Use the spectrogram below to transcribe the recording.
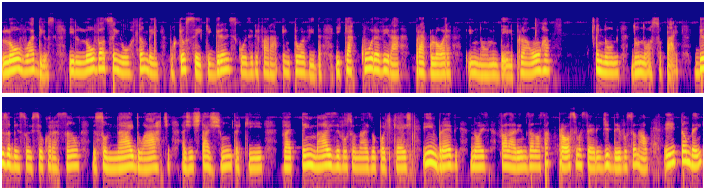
Louvo a Deus e louvo ao Senhor também, porque eu sei que grandes coisas Ele fará em tua vida e que a cura virá para a glória em nome dEle, para a honra em nome do nosso Pai. Deus abençoe o seu coração. Eu sou Nai Duarte, a gente está junto aqui. Vai ter mais devocionais no podcast e em breve nós falaremos a nossa próxima série de devocional. E também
